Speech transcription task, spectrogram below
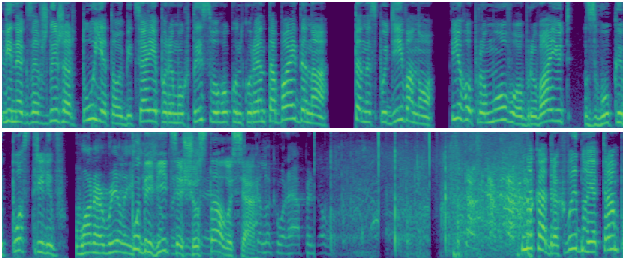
Він, як завжди, жартує та обіцяє перемогти свого конкурента Байдена. Та несподівано його промову обривають звуки пострілів. Подивіться, що сталося. На кадрах видно, як Трамп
